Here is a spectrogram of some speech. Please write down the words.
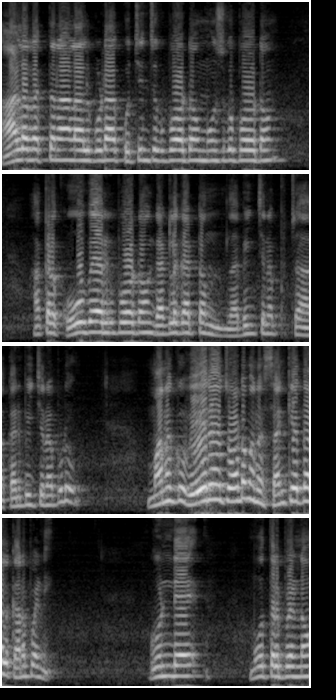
కాళ్ళ రక్తనాళాలు కూడా కుచించుకుపోవటం మూసుకుపోవటం అక్కడ కూబేరుకుపోవటం పేరుకుపోవటం గడ్ల గట్టం లభించిన కనిపించినప్పుడు మనకు వేరే చోట మన సంకేతాలు కనపడి గుండె మూత్రపిండం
